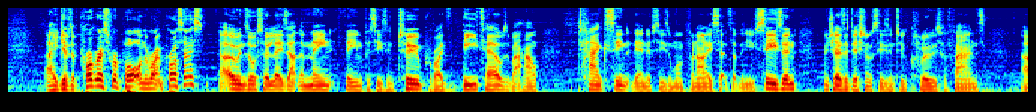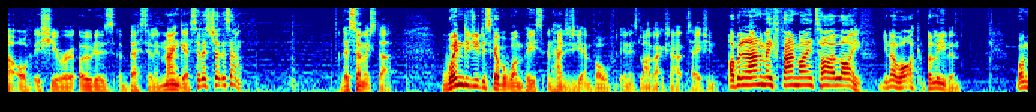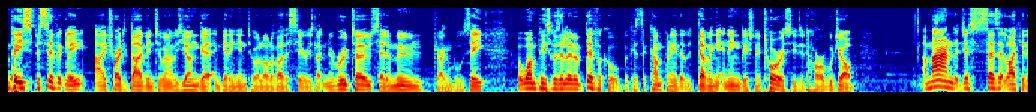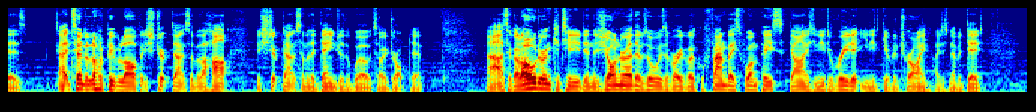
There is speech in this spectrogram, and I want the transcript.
uh, he gives a progress report on the writing process. Uh, Owens also lays out the main theme for season two, provides details about how the tag scene at the end of season one finale sets up the new season, and shares additional season two clues for fans uh, of Eiichiro Oda's best-selling manga. So let's check this out. There's so much stuff. When did you discover One Piece and how did you get involved in its live action adaptation? I've been an anime fan my entire life. You know what? I can believe him. One Piece specifically, I tried to dive into when I was younger and getting into a lot of other series like Naruto, Sailor Moon, Dragon Ball Z. But One Piece was a little difficult because the company that was dubbing it in English notoriously did a horrible job. A man that just says it like it is. Uh, it turned a lot of people off, it stripped out some of the heart, it stripped out some of the danger of the world, so I dropped it. Uh, as I got older and continued in the genre, there was always a very vocal fan base for One Piece. Guys, you need to read it, you need to give it a try. I just never did.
